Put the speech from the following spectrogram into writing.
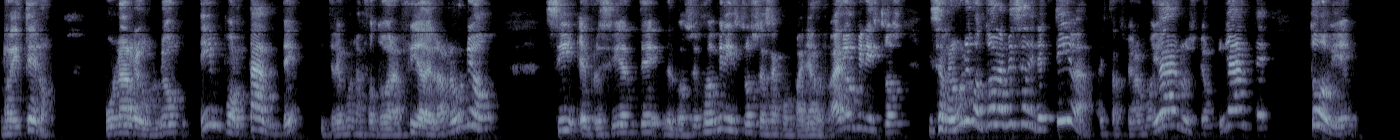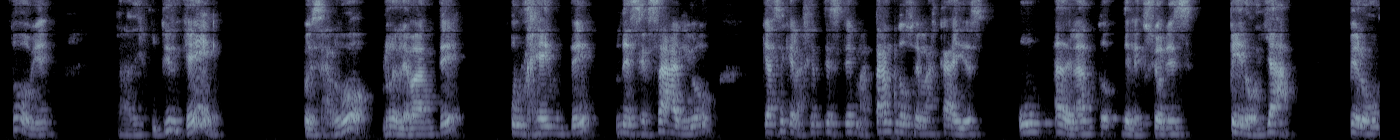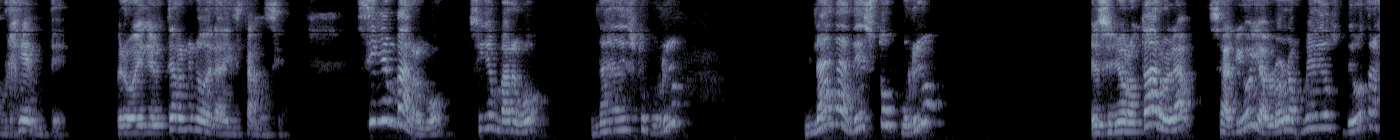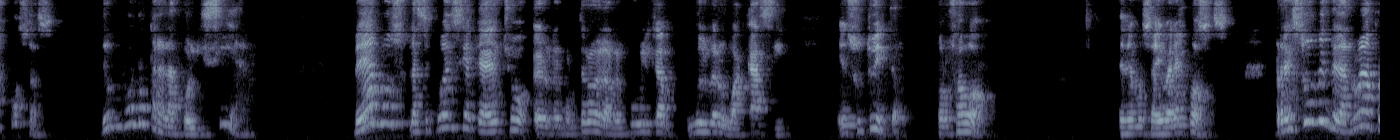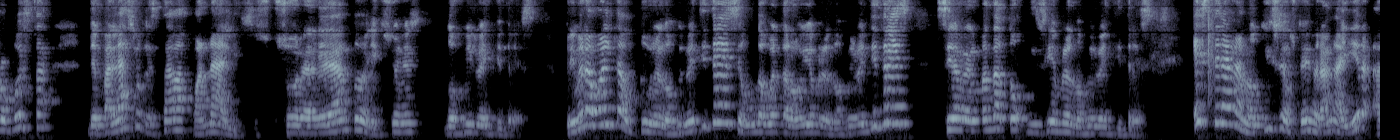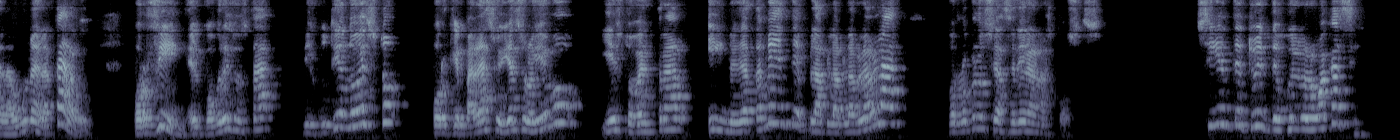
Reitero, una reunión importante, y tenemos la fotografía de la reunión, si el presidente del Consejo de Ministros se hace acompañado de varios ministros y se reúne con toda la mesa directiva, el señor Moyano, el señor Brillante, todo bien, todo bien, para discutir qué, pues algo relevante, urgente, necesario, que hace que la gente esté matándose en las calles, un adelanto de elecciones, pero ya, pero urgente, pero en el término de la distancia. Sin embargo, sin embargo, nada de esto ocurrió. Nada de esto ocurrió. El señor Otárola salió y habló a los medios de otras cosas, de un bono para la policía. Veamos la secuencia que ha hecho el reportero de la República, Wilber Wakasi, en su Twitter, por favor. Tenemos ahí varias cosas. Resumen de la nueva propuesta de Palacio que está bajo análisis sobre el adelanto de elecciones 2023. Primera vuelta, octubre de 2023, segunda vuelta, noviembre de 2023, cierra el mandato diciembre del 2023. Esta era la noticia, ustedes verán, ayer a la una de la tarde. Por fin, el Congreso está discutiendo esto porque Palacio ya se lo llevó y esto va a entrar inmediatamente, bla, bla, bla, bla, bla. Por lo menos se aceleran las cosas. Siguiente tuit de Wilber Macasi.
